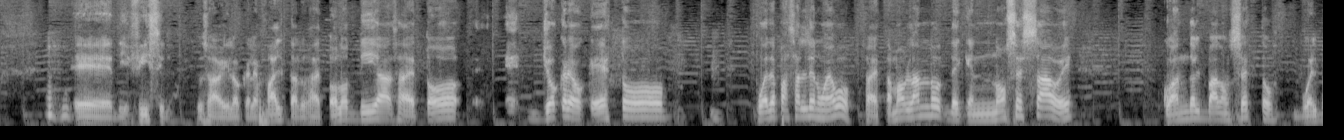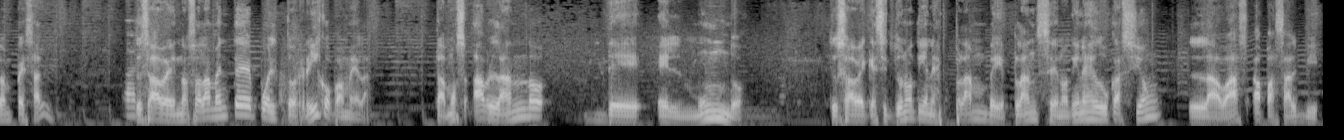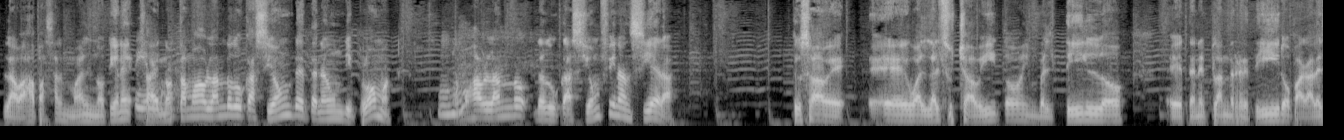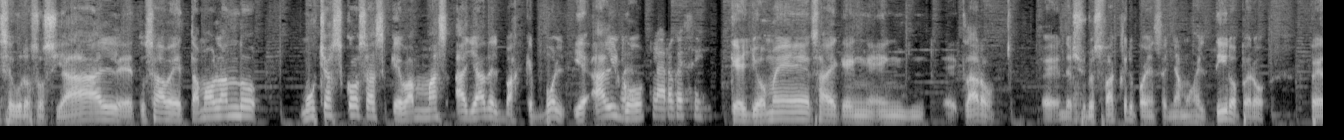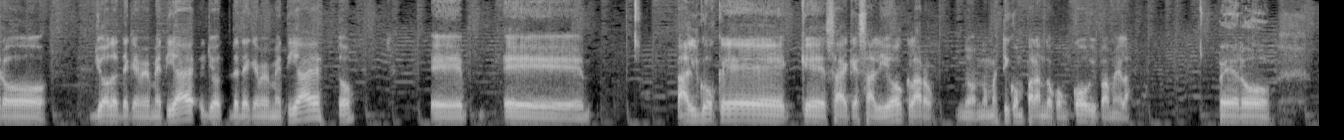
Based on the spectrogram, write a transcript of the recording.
eh, difícil, tú sabes, y lo que le falta, tú sabes, todos los días, sabes, todo, eh, yo creo que esto puede pasar de nuevo, o sea, estamos hablando de que no se sabe cuándo el baloncesto vuelve a empezar. Tú sabes, no solamente Puerto Rico, Pamela, estamos hablando de el mundo. Tú sabes que si tú no tienes plan B, plan C, no tienes educación, la vas a pasar la vas a pasar mal. No tiene, no estamos hablando de educación de tener un diploma. Estamos hablando de educación financiera. Tú sabes, eh, guardar sus chavitos, invertirlo, eh, tener plan de retiro, pagar el seguro social. Eh, tú sabes, estamos hablando muchas cosas que van más allá del básquetbol. Y es algo claro, que sí. Que yo me, sabe que en, claro, en The Shooters Factory pues enseñamos el tiro, pero, pero yo desde que me metí a, yo, desde que me metí a esto, eh, eh, algo que, que, sabe, que salió, claro, no, me estoy comparando con Kobe, Pamela, pero,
